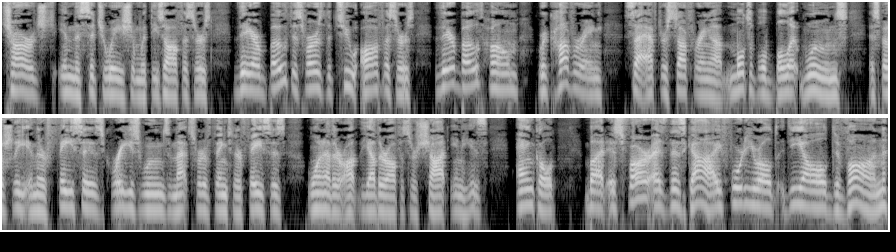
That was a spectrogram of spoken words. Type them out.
charged in the situation with these officers. They are both, as far as the two officers, they're both home recovering so after suffering uh, multiple bullet wounds, especially in their faces, graze wounds and that sort of thing to their faces. One other, uh, the other officer shot in his ankle. But as far as this guy, 40 year old Dial Devon,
